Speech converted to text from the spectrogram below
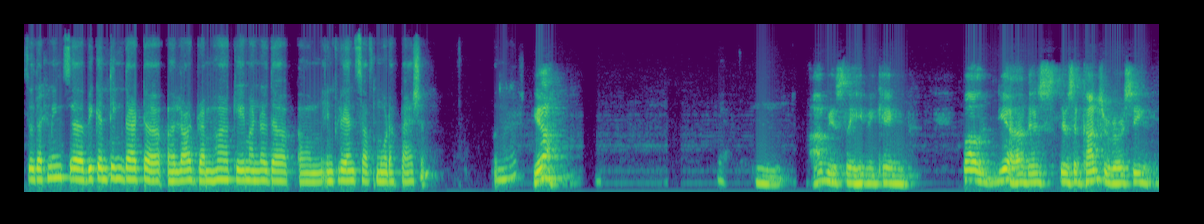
So that means uh, we can think that uh, Lord Brahma came under the um, influence of mode of passion. Yeah. yeah. Hmm. Obviously, he became. Well, yeah. There's there's a controversy.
